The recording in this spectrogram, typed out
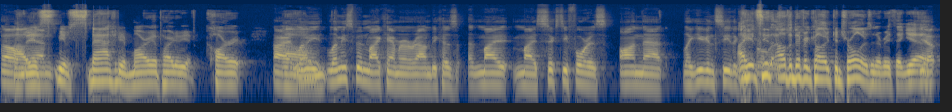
Oh, Uh, we, have, man. we have Smash. We have Mario Party. We have Kart. All right, let me Um, let me spin my camera around because my my 64 is on that. Like you can see the. I can see all the different colored controllers and everything. Yeah, Yep.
